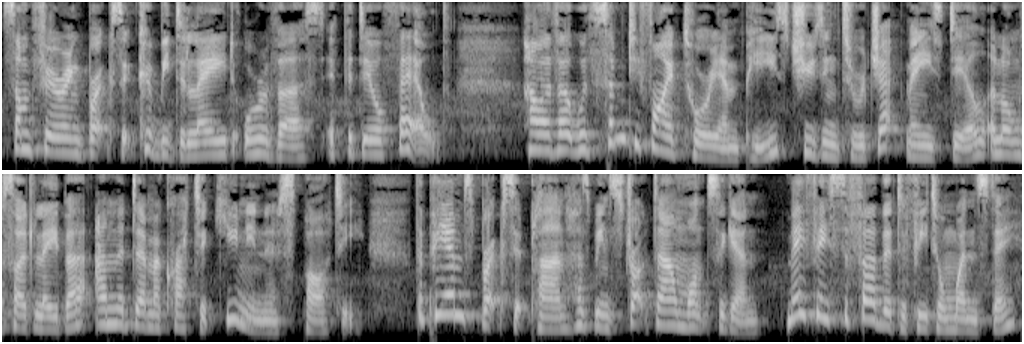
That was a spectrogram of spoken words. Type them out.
some fearing Brexit could be delayed or reversed if the deal failed. However, with 75 Tory MPs choosing to reject May's deal alongside Labour and the Democratic Unionist Party, the PM's Brexit plan has been struck down once again. May faced a further defeat on Wednesday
